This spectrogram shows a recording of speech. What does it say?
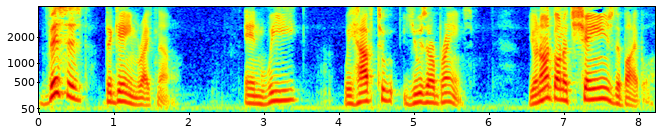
this is the game right now. And we we have to use our brains. You're not going to change the Bible,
